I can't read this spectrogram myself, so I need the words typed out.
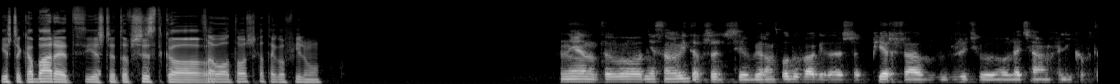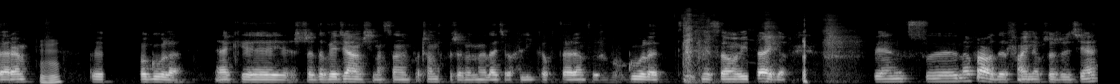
Jeszcze kabaret, jeszcze to wszystko. Cała otoczka tego filmu. Nie, no to było niesamowite przeżycie, biorąc pod uwagę, że jeszcze pierwszy raz w życiu leciałem helikopterem. Mhm. To już w ogóle, jak e, jeszcze dowiedziałem się na samym początku, że będę leciał helikopterem, to już w ogóle coś niesamowitego. Więc e, naprawdę fajne przeżycie.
